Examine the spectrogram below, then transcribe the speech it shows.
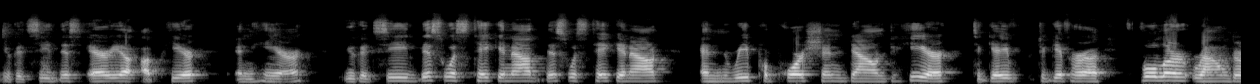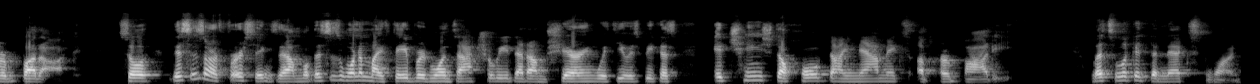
You could see this area up here and here. You could see this was taken out, this was taken out, and reproportioned down to here to give, to give her a fuller, rounder buttock. So this is our first example. This is one of my favorite ones actually that I'm sharing with you is because it changed the whole dynamics of her body. Let's look at the next one.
